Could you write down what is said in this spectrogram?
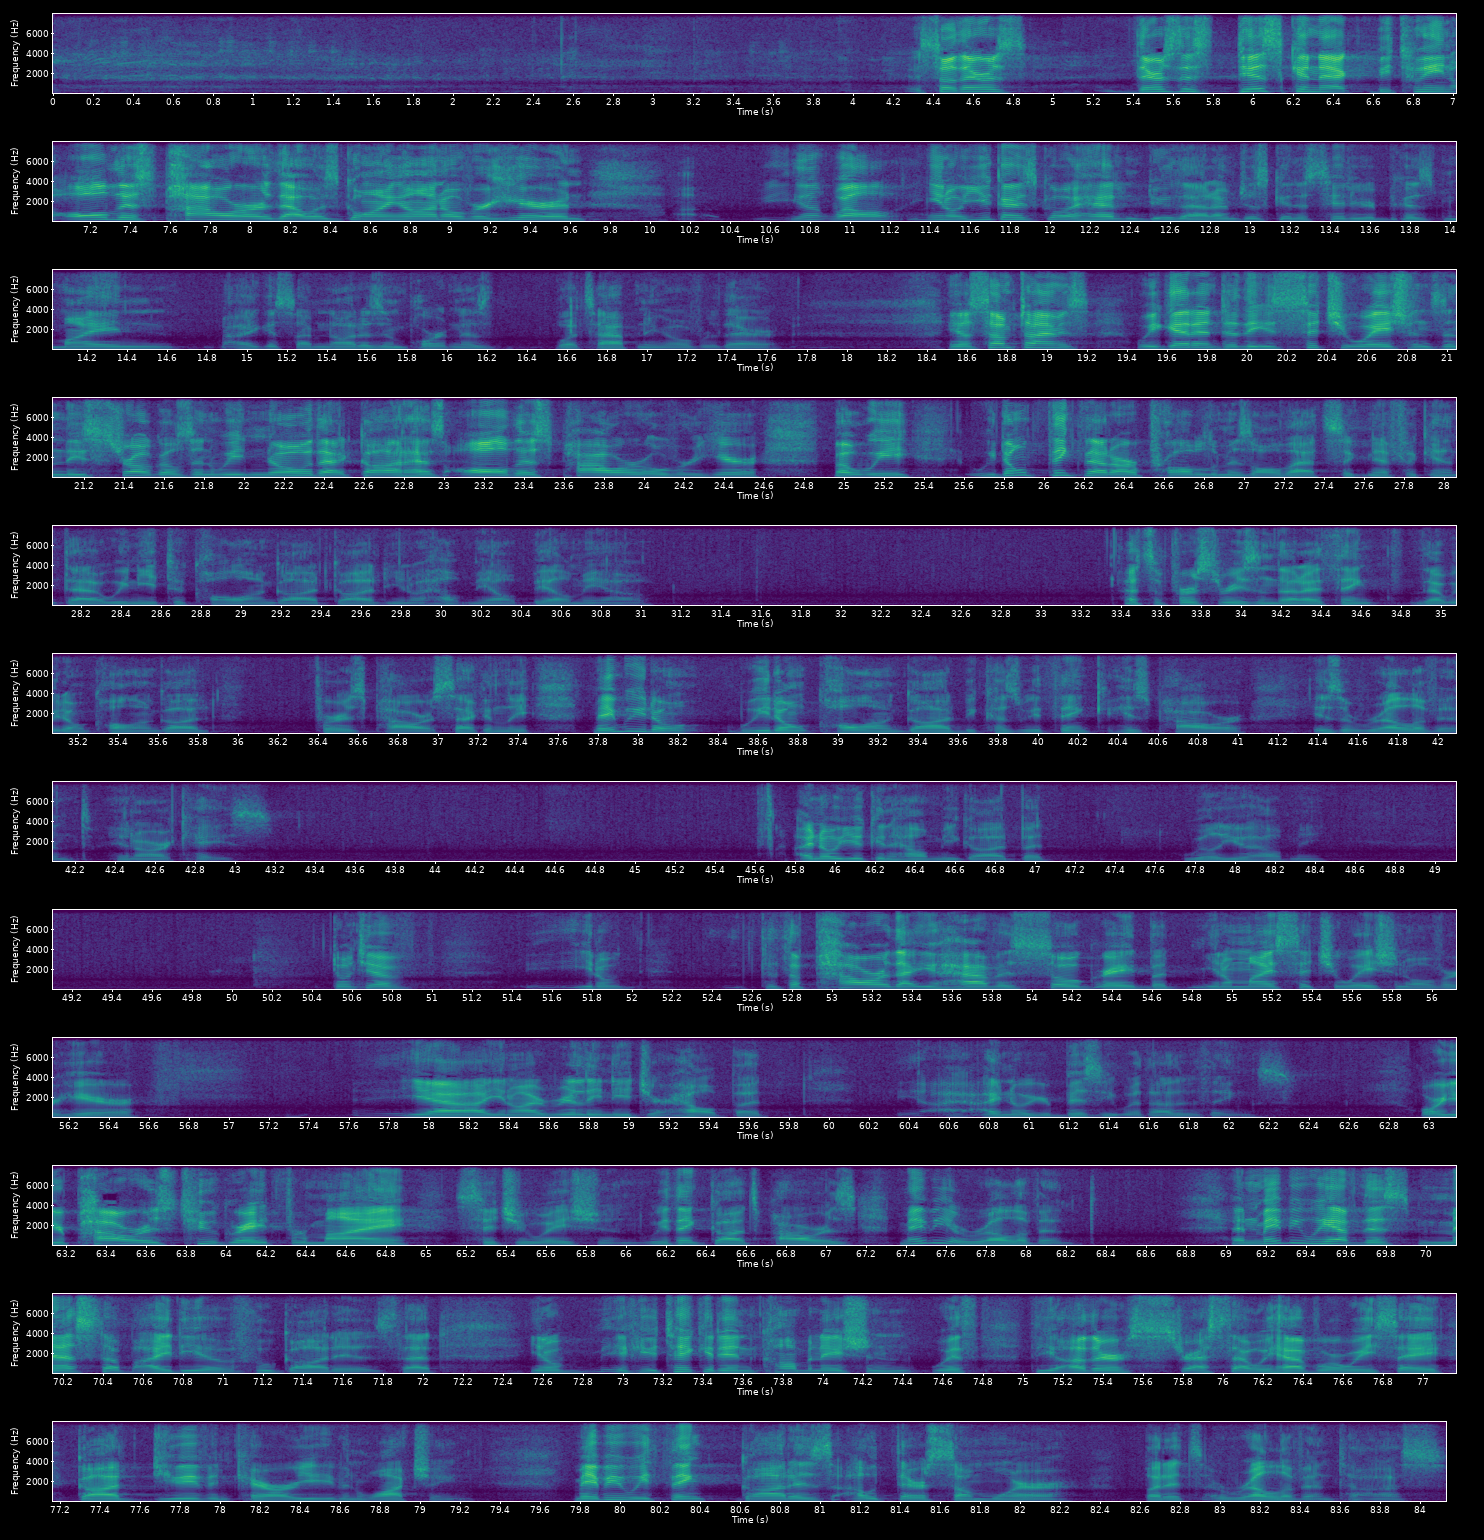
so there's there's this disconnect between all this power that was going on over here and uh, you know, well you know you guys go ahead and do that. I'm just going to sit here because mine i guess i'm not as important as what's happening over there. You know sometimes we get into these situations and these struggles and we know that god has all this power over here but we we don't think that our problem is all that significant that we need to call on god god you know help me out bail me out that's the first reason that I think that we don't call on God for his power. Secondly, maybe we don't, we don't call on God because we think his power is irrelevant in our case. I know you can help me, God, but will you help me? Don't you have, you know, the, power that you have is so great, but, you know, my situation over here, yeah, you know, I really need your help, but I know you're busy with other things or your power is too great for my situation. We think God's power is maybe irrelevant. And maybe we have this messed up idea of who God is that, you know, if you take it in combination with the other stress that we have where we say, God, do you even care? Are you even watching? Maybe we think God is out there somewhere, but it's irrelevant to us.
